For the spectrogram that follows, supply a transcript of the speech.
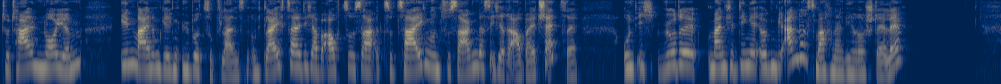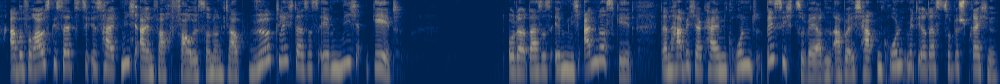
total Neuem in meinem Gegenüber zu pflanzen und gleichzeitig aber auch zu, zu zeigen und zu sagen, dass ich ihre Arbeit schätze. Und ich würde manche Dinge irgendwie anders machen an ihrer Stelle. Aber vorausgesetzt, sie ist halt nicht einfach faul, sondern glaubt wirklich, dass es eben nicht geht. Oder dass es eben nicht anders geht. Dann habe ich ja keinen Grund, bissig zu werden, aber ich habe einen Grund, mit ihr das zu besprechen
